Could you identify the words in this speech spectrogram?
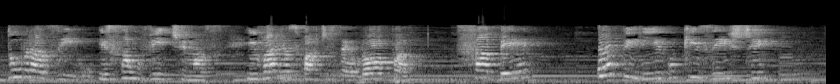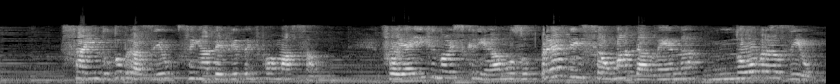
do Brasil e são vítimas em várias partes da Europa saber o perigo que existe saindo do Brasil sem a devida informação. Foi aí que nós criamos o Prevenção Madalena no Brasil.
